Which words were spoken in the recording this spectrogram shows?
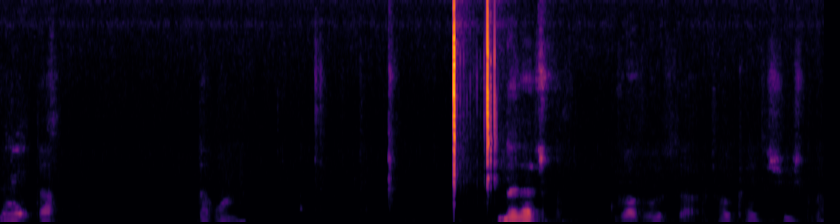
Like, That one. No, that's gravel. Is that? It's okay to use gravel.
